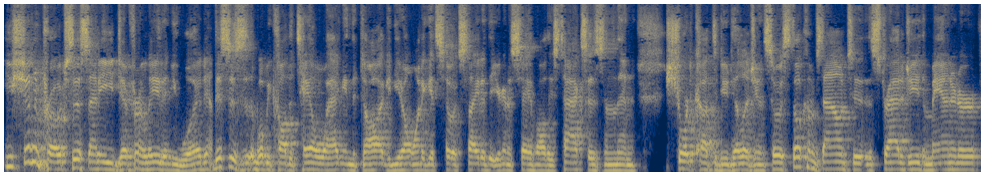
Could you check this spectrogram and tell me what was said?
You shouldn't approach this any differently than you would. This is what we call the tail wagging the dog, and you don't want to get so excited that you're going to save all these taxes and then shortcut the due diligence. So it still comes down to the strategy, the manager,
